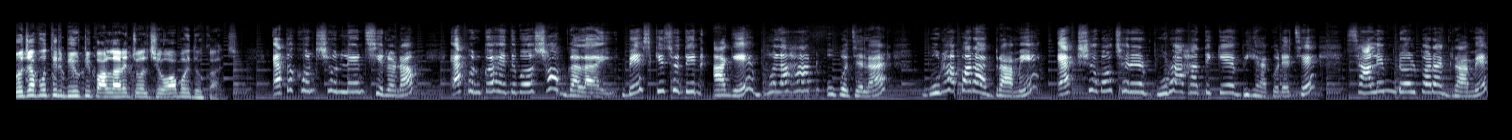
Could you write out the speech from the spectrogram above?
প্রজাপতির বিউটি পার্লারে চলছে অবৈধ কাজ। শুনলেন, শিরোনাম? এখন কহে দেব সব গালাই। বেশ কিছুদিন আগে ভোলাহাট উপজেলার বুড়াপাড়া গ্রামে একশো বছরের বুড়া হাতিকে বিহা করেছে সালিম ডোলপাড়া গ্রামের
